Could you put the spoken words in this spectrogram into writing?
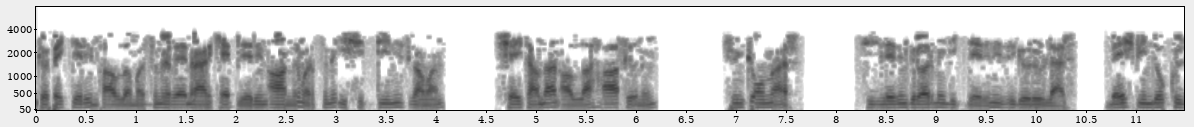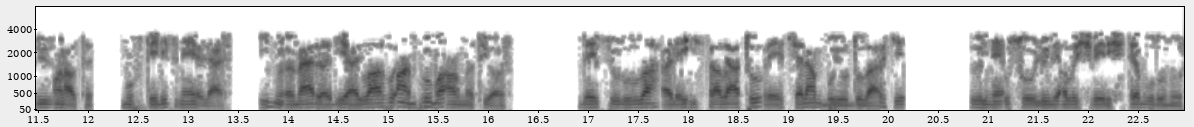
köpeklerin havlamasını ve merkeplerin anırmasını işittiğiniz zaman, şeytandan Allah'a sığının. Çünkü onlar, sizlerin görmediklerinizi görürler. 5916 Muhtelif Nevler İbn Ömer radiyallahu anhuma anlatıyor. Resulullah aleyhissalatu vesselam buyurdular ki, İğne usulüyle alışverişte bulunur.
